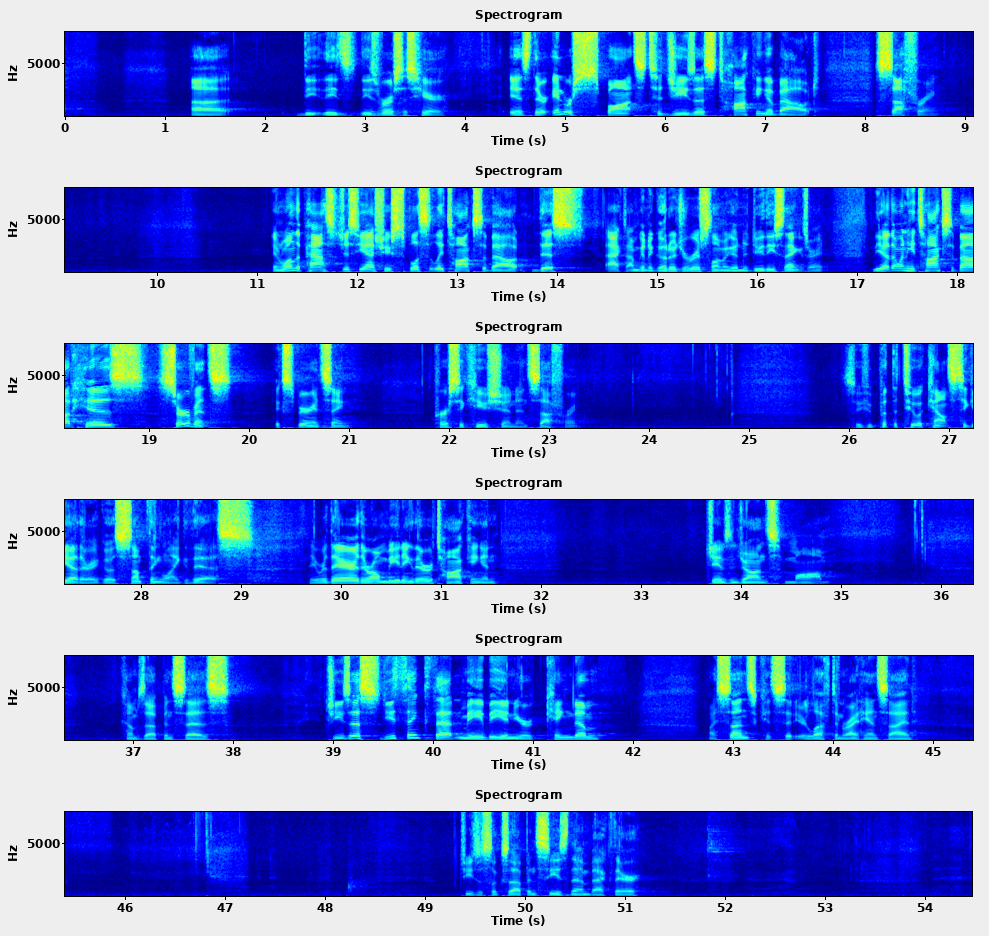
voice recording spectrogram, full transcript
uh, the, these, these verses here is they're in response to Jesus talking about suffering. In one of the passages, he actually explicitly talks about this act. I'm going to go to Jerusalem. I'm going to do these things, right? The other one, he talks about his servants experiencing persecution and suffering. So if you put the two accounts together, it goes something like this. They were there, they're all meeting, they were talking, and James and John's mom comes up and says, Jesus, do you think that maybe in your kingdom my sons could sit at your left and right hand side? Jesus looks up and sees them back there.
